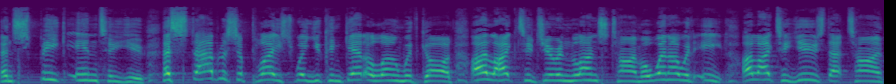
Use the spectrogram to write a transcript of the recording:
and speak into you. Establish a place where you can get alone with God. I like to, during lunchtime or when I would eat, I like to use that time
